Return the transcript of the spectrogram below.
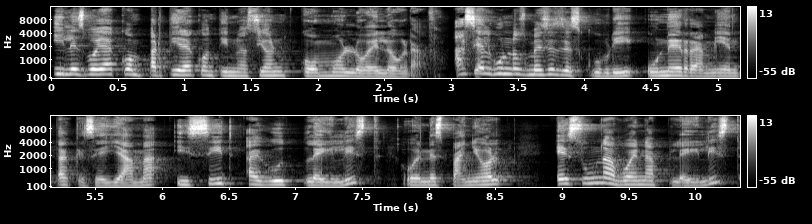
y les voy a compartir a continuación cómo lo he logrado. Hace algunos meses descubrí una herramienta que se llama Is It a Good Playlist? o en español, ¿es una buena playlist?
